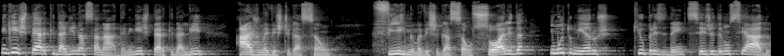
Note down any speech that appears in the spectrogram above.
ninguém espera que dali nasça nada, ninguém espera que dali haja uma investigação firme, uma investigação sólida e muito menos que o presidente seja denunciado,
